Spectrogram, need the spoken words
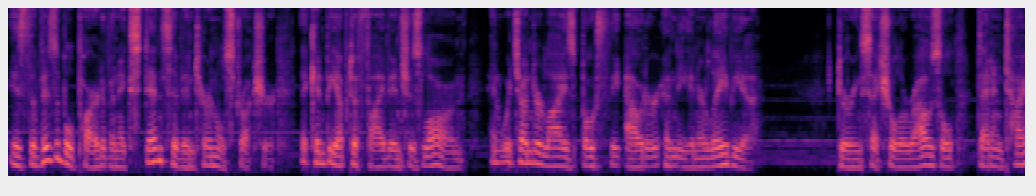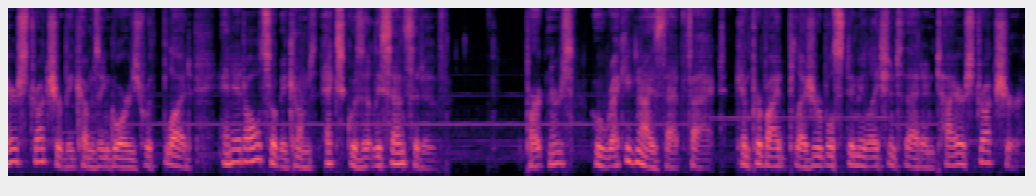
is the visible part of an extensive internal structure that can be up to 5 inches long and which underlies both the outer and the inner labia. During sexual arousal, that entire structure becomes engorged with blood, and it also becomes exquisitely sensitive. Partners who recognize that fact can provide pleasurable stimulation to that entire structure,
